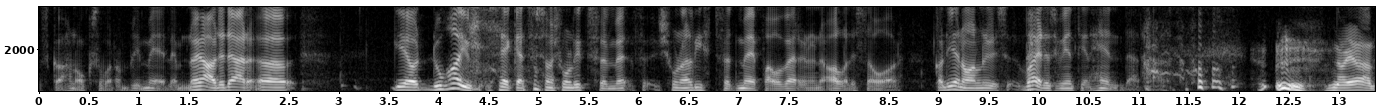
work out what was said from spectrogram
ska han också vara, bli medlem. Nåja, det där uh, Geo, du har ju säkert som journalist följt med, journalist följt med Paavo Väyrynen under alla dessa år. Kan du ge någon analys? Vad är det som egentligen händer? Nåja,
